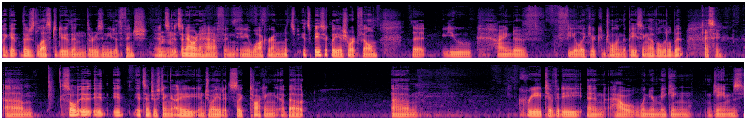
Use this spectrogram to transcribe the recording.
like, it, there's less to do than there is in Edith Finch. It's Mhm. it's an hour and a half, and, and you walk around, and it's it's basically a short film that you kind of feel like you're controlling the pacing of a little bit. I see. Um, so it, it, it it's interesting. I enjoy it. It's like talking about um, creativity and how when you're making games,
